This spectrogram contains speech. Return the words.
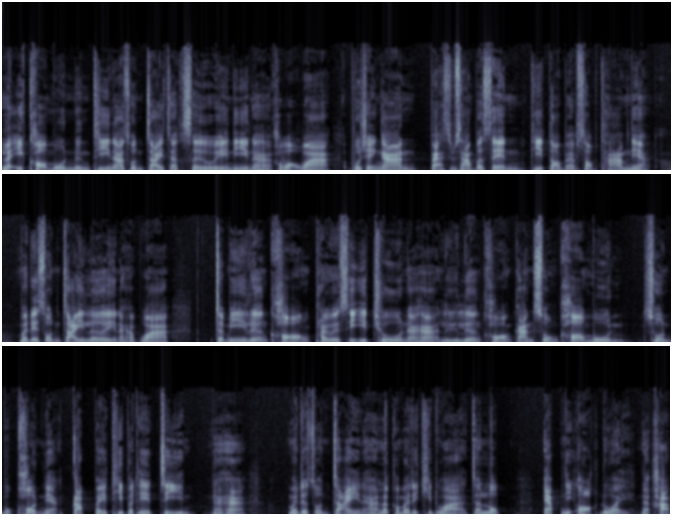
และอีกข้อมูลหนึ่งที่น่าสนใจจากเซอร์เวยนี้นะฮะเขาบอกว่าผู้ใช้งาน 83%ที่ตอบแบบสอบถามเนี่ยไม่ได้สนใจเลยนะครับว่าจะมีเรื่องของ privacy issue นะฮะหรือเรื่องของการส่งข้อมูลส่วนบุคคลเนี่ยกลับไปที่ประเทศจีนนะฮะไม่ได้สนใจนะแล้วก็ไม่ได้คิดว่าจะลบแอปนี้ออกด้วยนะครับ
